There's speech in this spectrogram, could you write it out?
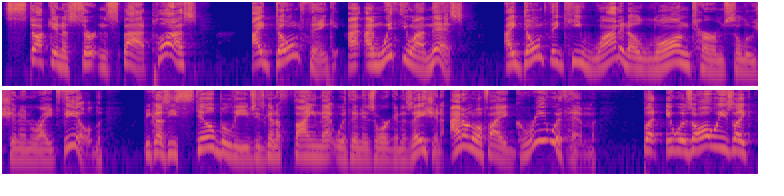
stuck in a certain spot. Plus, I don't think I, I'm with you on this. I don't think he wanted a long term solution in right field because he still believes he's going to find that within his organization. I don't know if I agree with him, but it was always like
